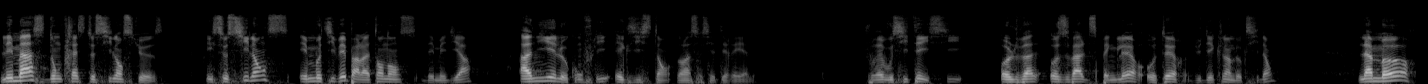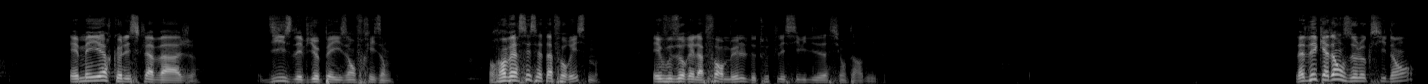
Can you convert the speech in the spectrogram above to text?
Les masses donc restent silencieuses Et ce silence est motivé par la tendance des médias à nier le conflit existant dans la société réelle. Je voudrais vous citer ici Oswald Spengler, auteur du déclin de l'Occident. La mort est meilleure que l'esclavage, disent les vieux paysans frisons. Renversez cet aphorisme et vous aurez la formule de toutes les civilisations tardives. La décadence de l'Occident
